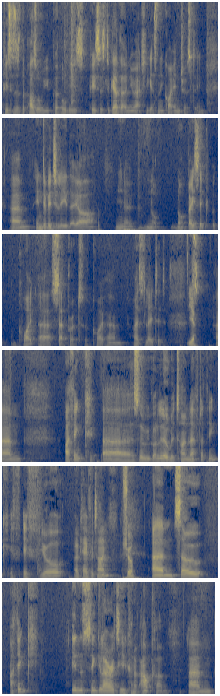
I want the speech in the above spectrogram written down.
pieces of the puzzle. You put all these pieces together, and you actually get something quite interesting. Um, individually, they are, you know, not not basic, but quite uh, separate, quite um, isolated. Yeah. Um, I think uh, so. We've got a little bit of time left. I think, if if you're okay for time. Sure. Um, so I think in the singularity kind of outcome, um,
